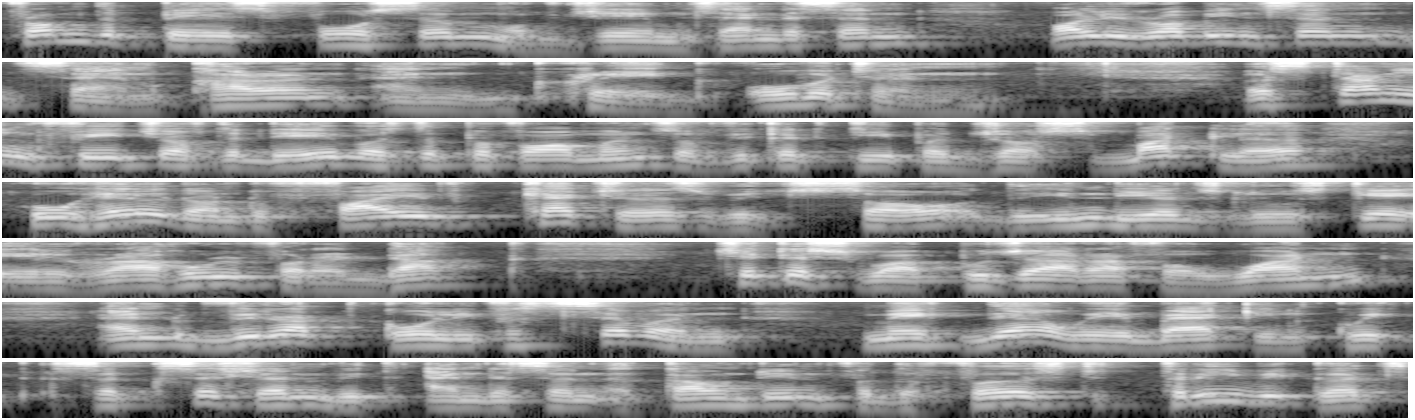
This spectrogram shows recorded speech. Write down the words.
from the pace foursome of James Anderson, Ollie Robinson, Sam Curran, and Craig Overton. A stunning feature of the day was the performance of wicketkeeper Jos Buttler, who held on to five catches which saw the Indians lose KL Rahul for a duck, Cheteshwar Pujara for one, and Virat Kohli for seven make their way back in quick succession with Anderson accounting for the first three wickets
